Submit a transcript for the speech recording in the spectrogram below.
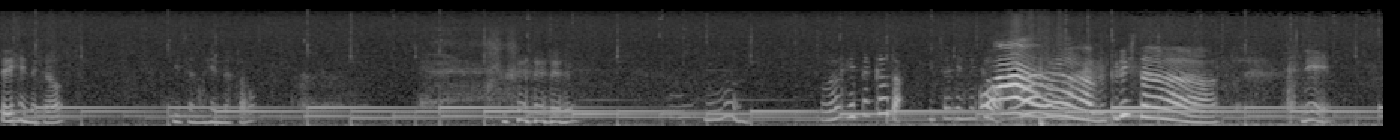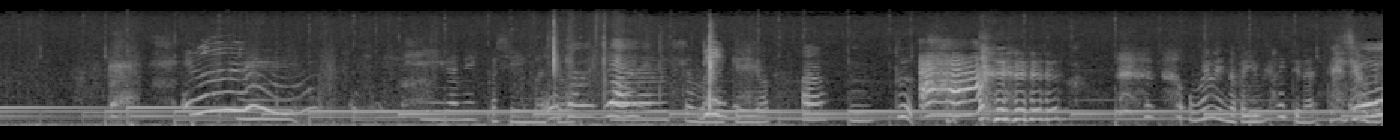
それ変な顔ゆちゃんの変な顔うんうわ変な顔だゆちゃん変な顔わあびっくりした お目目の中指入ってない？大丈夫？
